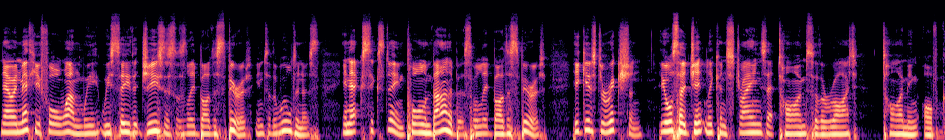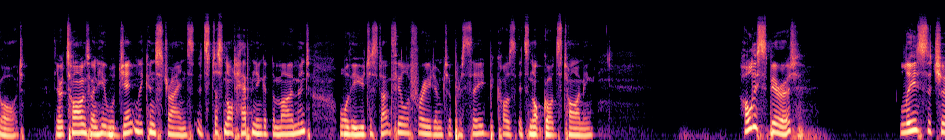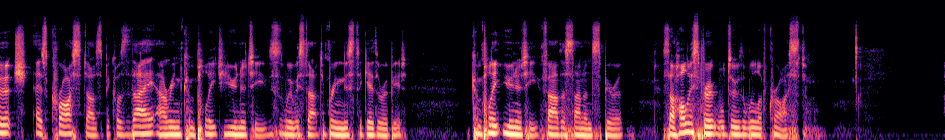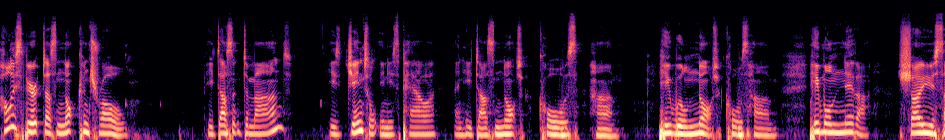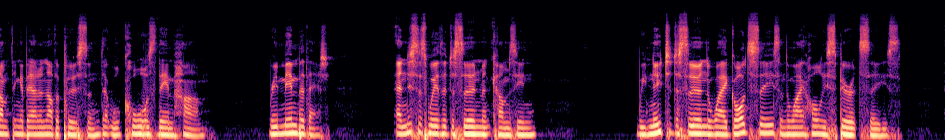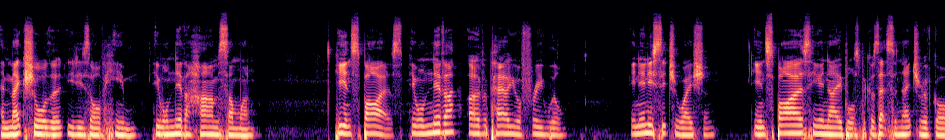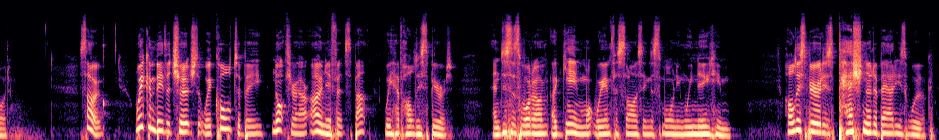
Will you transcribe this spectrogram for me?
Now in Matthew 4 1, we, we see that Jesus was led by the Spirit into the wilderness. In Acts 16, Paul and Barnabas were led by the Spirit. He gives direction. He also gently constrains at times for the right timing of God. There are times when He will gently constrain. It's just not happening at the moment, or that you just don't feel the freedom to proceed because it's not God's timing. Holy Spirit leads the church as Christ does because they are in complete unity. This is where we start to bring this together a bit. Complete unity, Father, Son, and Spirit. So, Holy Spirit will do the will of Christ. Holy Spirit does not control, He doesn't demand, He's gentle in His power, and He does not cause harm. He will not cause harm. He will never show you something about another person that will cause them harm. Remember that. And this is where the discernment comes in. We need to discern the way God sees and the way Holy Spirit sees and make sure that it is of Him. He will never harm someone. He inspires. He will never overpower your free will in any situation. He inspires, He enables, because that's the nature of God. So, we can be the church that we're called to be, not through our own efforts, but we have Holy Spirit. And this is what I'm, again, what we're emphasising this morning. We need Him. Holy Spirit is passionate about his work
